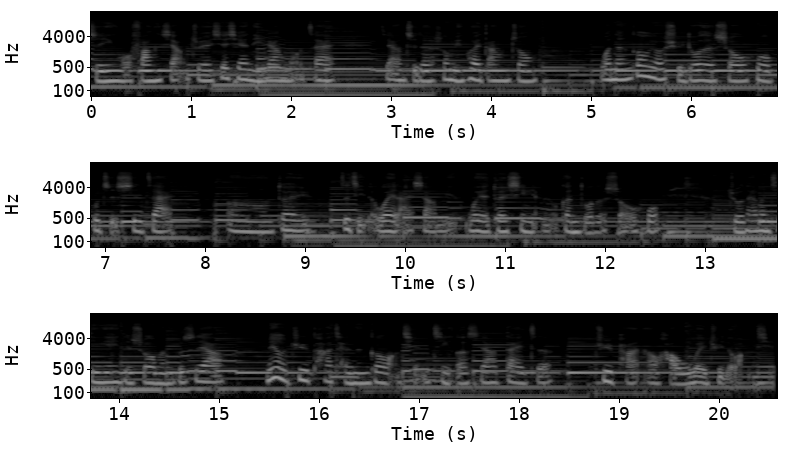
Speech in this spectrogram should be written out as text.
指引我方向，主也谢谢你让我在。这样子的说明会当中，我能够有许多的收获，不只是在嗯对自己的未来上面，我也对信仰有更多的收获。主他们今天一直说，我们不是要没有惧怕才能够往前进，而是要带着惧怕，然后毫无畏惧的往前。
